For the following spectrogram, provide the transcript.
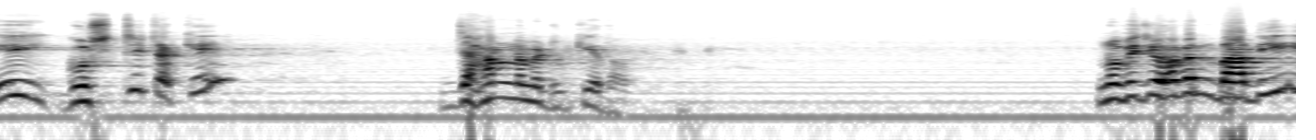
এই গোষ্ঠীটাকে জাহান নামে ঢুকিয়ে দাও। নবীজি হবেন বাদী।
